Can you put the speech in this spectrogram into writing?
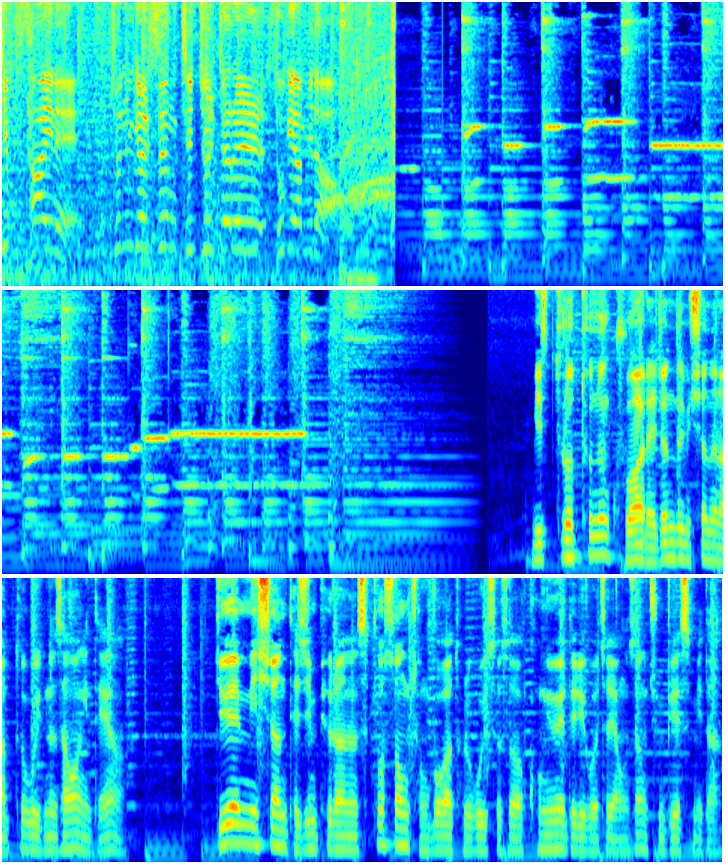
14인의 준결승 진출자를 소개합니다. 미스트롯2는 9화 레전드 미션을 앞두고 있는 상황인데요. 듀엣 미션 대진표라는 스포성 정보가 돌고 있어서 공유해드리고자 영상 준비했습니다.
